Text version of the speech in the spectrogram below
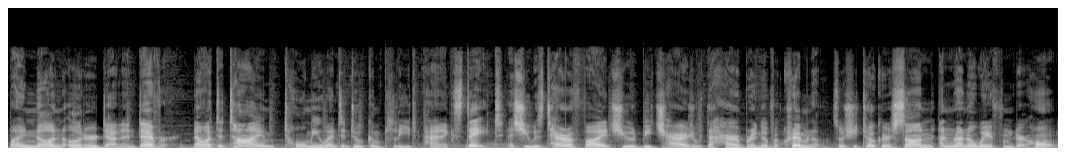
by none other than Endeavor. Now at the time, Tomi went into a complete panic state, as she was terrified she would be charged with the harboring of a criminal, so she took her son and ran away from their home.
